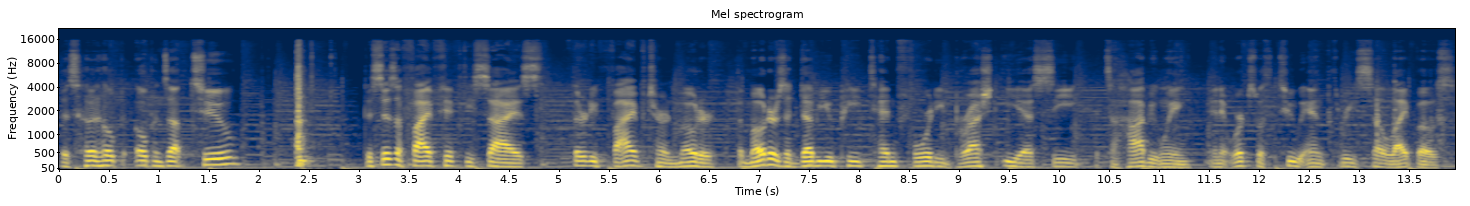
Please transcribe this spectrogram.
This hood op opens up too. This is a 550 size 35 turn motor. The motor is a WP1040 brushed ESC. It's a Hobbywing and it works with two and three cell lipos.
